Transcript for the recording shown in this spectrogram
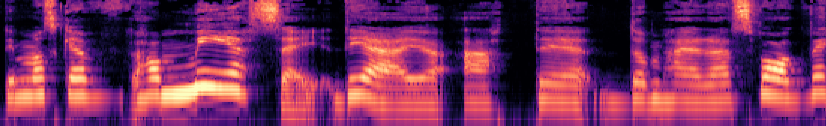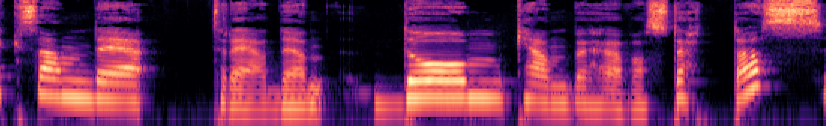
Det man ska ha med sig det är ju att eh, de här svagväxande träden de kan behöva stöttas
